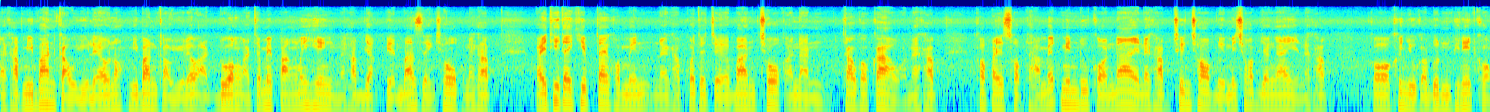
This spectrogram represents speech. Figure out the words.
นะครับมีบ้านเก่าอยู่แล้วเนาะมีบ้านเก่าอยู่แล้วอาจดวงอาจจะไม่ปังไม่เฮงนะครับอยากเปลี่ยนบ้านเสียงโชคนะครับไปที่ใต้คลิปใต้คอมเมนต์นะครับก็จะเจอบ้านโชคอนันต์ 999 นะครับเข้าไปสอบถามแอดมินดูก่อนได้นะครับชื่นชอบหรือไม่ชอบยังไงนะครับก็ขึ้นอยู่กับดุลพินิจของ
